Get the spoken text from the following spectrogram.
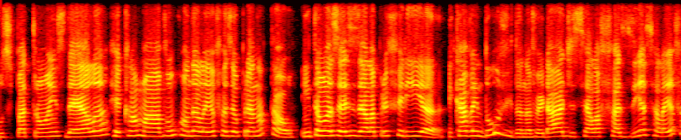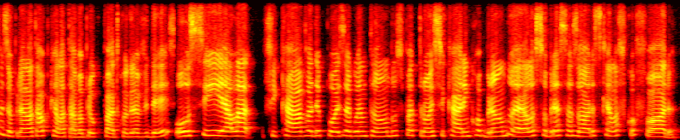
os patrões dela reclamavam quando ela ia fazer o pré-natal. Então, às vezes, ela preferia, ficava em dúvida, na verdade, se ela fazia, se ela ia fazer o pré-natal, porque ela estava preocupada com a gravidez, ou se ela ficava depois aguentando os patrões ficarem cobrando ela sobre essas horas que ela ficou fora.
